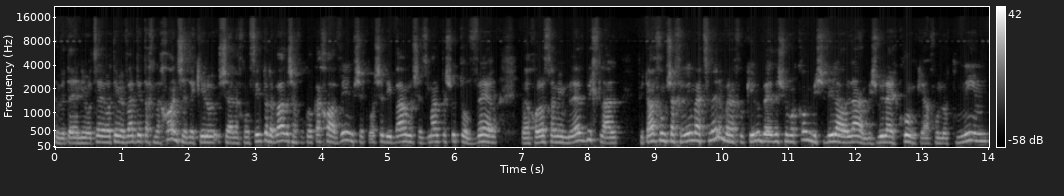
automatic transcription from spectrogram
ואני רוצה לראות אם הבנתי אותך נכון, שזה כאילו, שאנחנו עושים את הדבר הזה שאנחנו כל כך אוהבים, שכמו שדיברנו, שזמן פשוט עובר ואנחנו לא שמים לב בכלל, פתאום אנחנו משחררים מעצמנו ואנחנו כאילו באיזשהו מקום בשביל העולם, בשביל היקום, כי אנחנו נותנים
